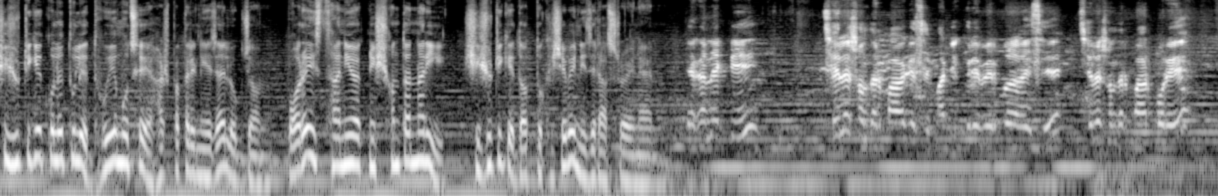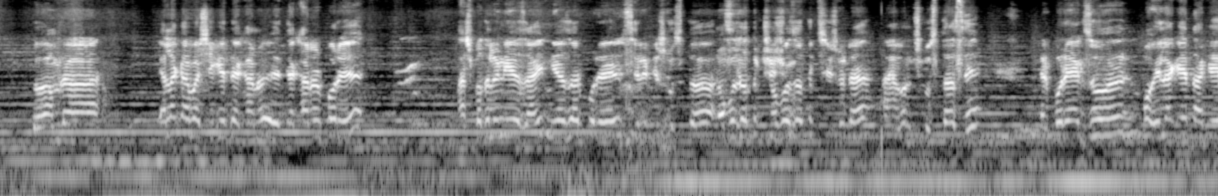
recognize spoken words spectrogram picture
শিশুটিকে কোলে তুলে ধুয়ে মুছে হাসপাতালে নিয়ে যায় লোকজন। পরে স্থানীয় এক নিঃসন্তান নারী শিশুটিকে দত্তক হিসেবে নিজের আশ্রয় নেন। এখানে একটি ছেলে সন্তান পাওয়া গেছে, মাটি ঘুরে বের করা হয়েছে। ছেলে সন্তান পাওয়ার পরে তো আমরা এলাকাবাসীকে দেখানো দেখানোর পরে হাসপাতালে নিয়ে যাই নিয়ে যাওয়ার পরে ছেলেটি সুস্থ নবজাতক নবজাতক শিশুটা এখন সুস্থ আছে। এরপরে একজন মহিলাকে তাকে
